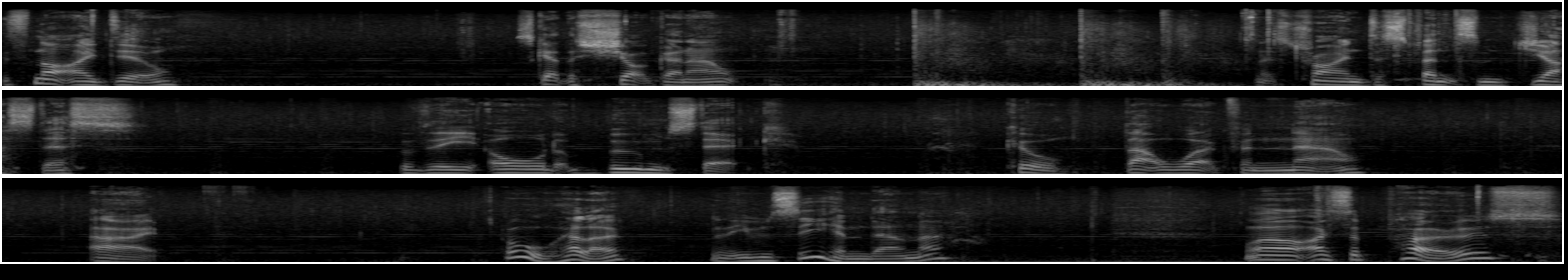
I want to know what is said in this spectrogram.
it's not ideal. Let's get the shotgun out. Let's try and dispense some justice with the old boomstick. Cool. That'll work for now. Alright. Oh, hello. Didn't even see him down there. Well, I suppose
